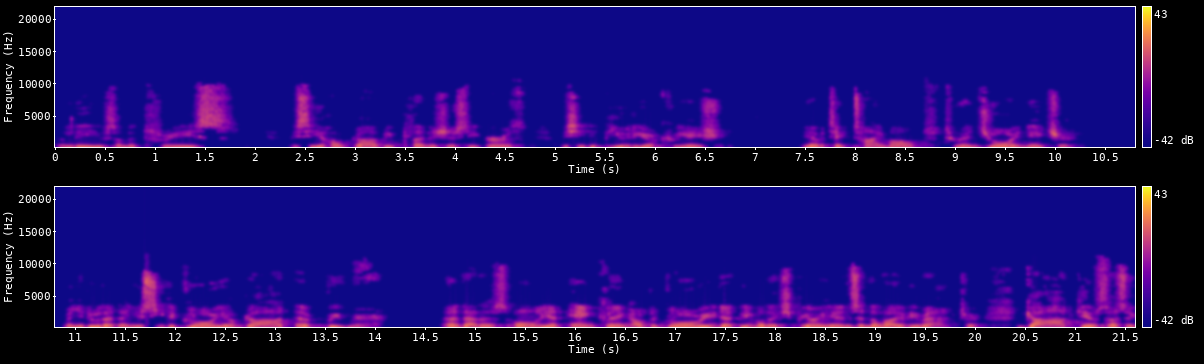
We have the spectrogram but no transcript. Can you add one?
the leaves on the trees. We see how God replenishes the earth. We see the beauty of creation. You ever take time out to enjoy nature? When you do that, then you see the glory of God everywhere. And that is only an inkling of the glory that we will experience in the life hereafter. God gives us a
